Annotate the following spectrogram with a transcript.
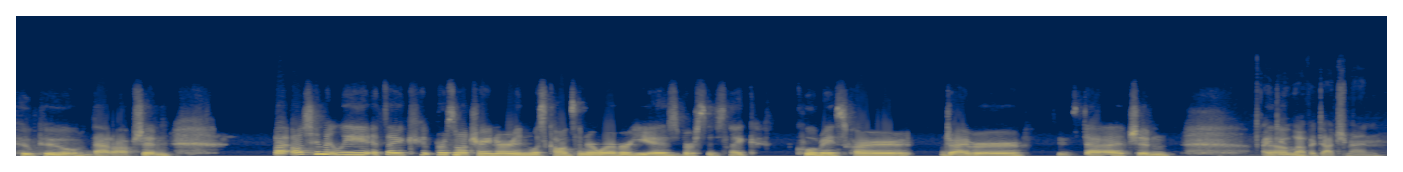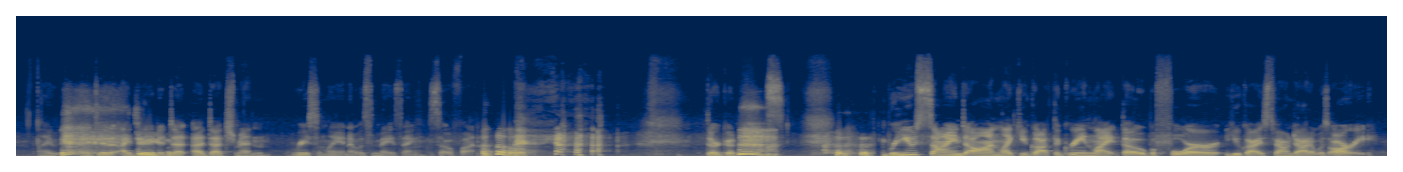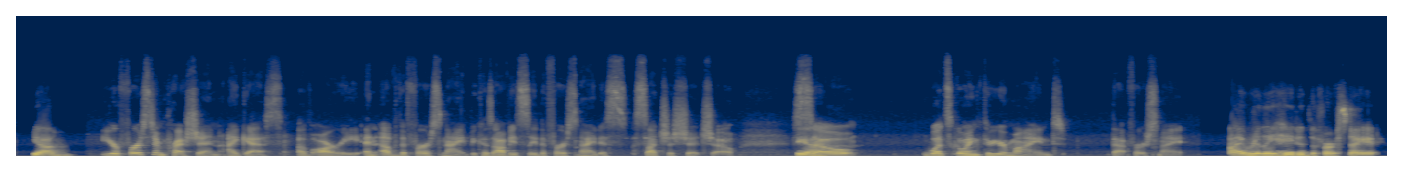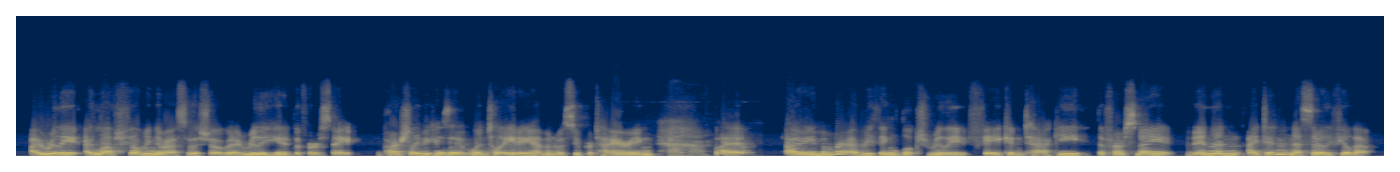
poo poo that option. But ultimately, it's like personal trainer in Wisconsin or wherever he is versus like cool race car driver who's Dutch and I do Um, love a Dutchman. I, I did I dated a, a Dutchman recently, and it was amazing. So fun. oh, They're good ones. Were you signed on like you got the green light though before you guys found out it was Ari? yeah. Your first impression, I guess, of Ari and of the first night, because obviously the first night is such a shit show. Yeah. So, what's going through your mind that first night? I really hated the first night. I really I loved filming the rest of the show, but I really hated the first night. Partially because it went till 8 a.m. and was super tiring. Uh huh. But I remember everything looked really fake and tacky the first night. And then I didn't necessarily feel that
